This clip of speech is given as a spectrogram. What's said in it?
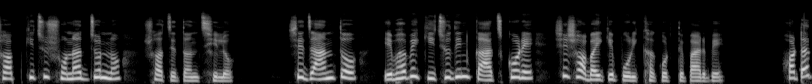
সবকিছু শোনার জন্য সচেতন ছিল। সে জানত এভাবে কিছুদিন কাজ করে সে সবাইকে পরীক্ষা করতে পারবে। হঠাৎ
